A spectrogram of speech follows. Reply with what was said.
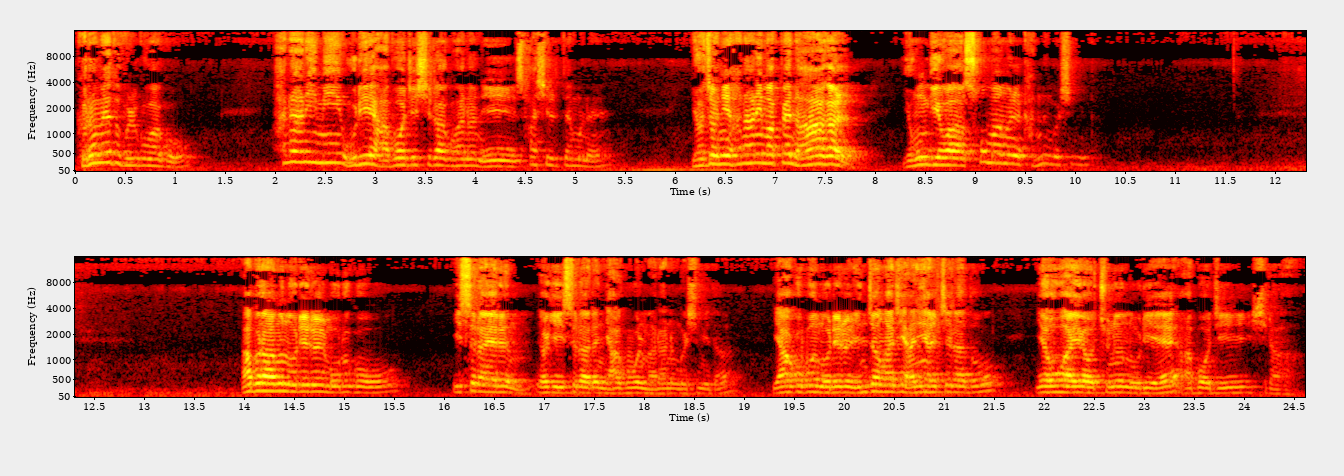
그럼에도 불구하고 하나님이 우리의 아버지시라고 하는 이 사실 때문에 여전히 하나님 앞에 나아갈 용기와 소망을 갖는 것입니다. 아브라함은 우리를 모르고 이스라엘은 여기 이스라엘은 야곱을 말하는 것입니다. 야곱은 우리를 인정하지 아니할지라도 여호와여 주는 우리의 아버지시라.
